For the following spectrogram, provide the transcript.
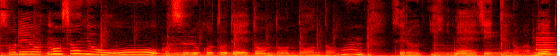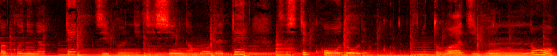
それの作業を、ますることでどんどんどんどんセルイメージっていうのが明確になって自分に自信が持ててそして行動力とは自分の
